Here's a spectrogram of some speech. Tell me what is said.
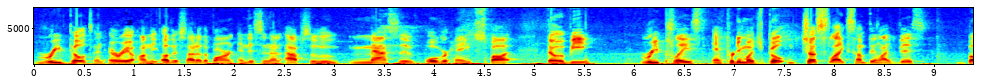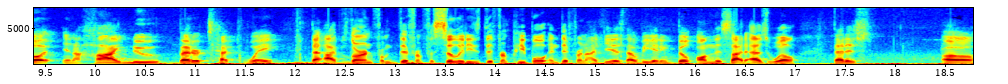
rebuilt an area on the other side of the barn and this is an absolute massive overhang spot that would be replaced and pretty much built just like something like this but in a high new better tech way that i've learned from different facilities different people and different ideas that will be getting built on this side as well. That is uh,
